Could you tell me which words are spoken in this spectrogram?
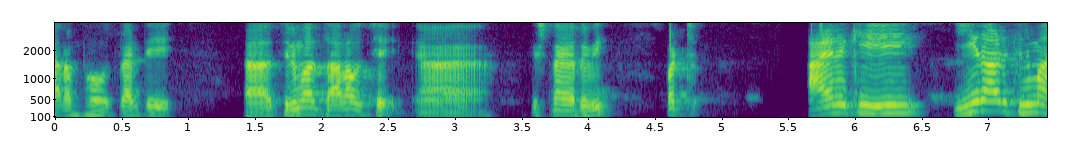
ఆరంభం ఇట్లాంటి సినిమాలు చాలా వచ్చాయి కృష్ణ గారివి. బట్ ఆయనకి ఈనాడు సినిమా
